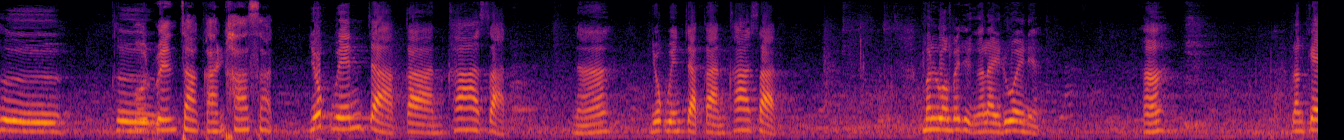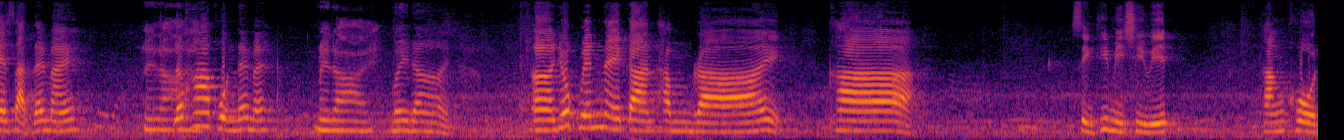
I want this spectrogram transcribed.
คือคืองดเว้นจากการฆ่าสัตว์ ยกเว้นจากการฆ่าสัตว์นะยกเว้นจากการฆ่าสัตว์ มันรวมไปถึงอะไรด้วยเนี่ยฮะรังแกสัตว์ได้ไหมไม่ได้แล้วฆ่าคนได้ไหมไม่ได้ไม่ได้อ่ายกเว้นในการทำร้ายฆ่าสิ่งที่มีชีวิต ทั้งคน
